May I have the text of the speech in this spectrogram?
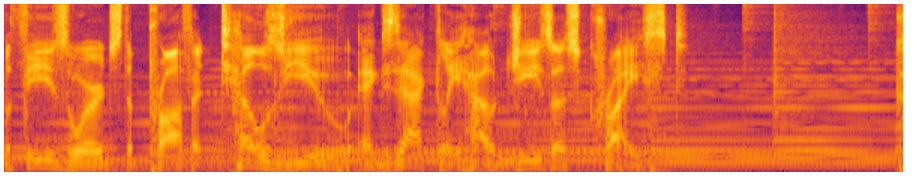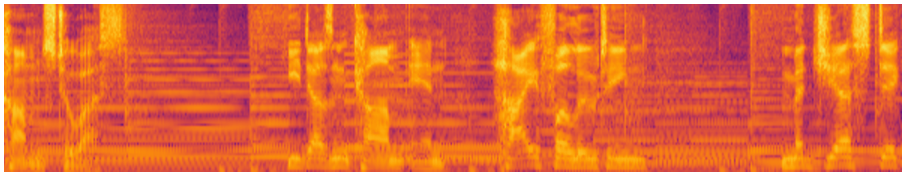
With these words, the prophet tells you exactly how Jesus Christ comes to us. He doesn't come in highfalutin, majestic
